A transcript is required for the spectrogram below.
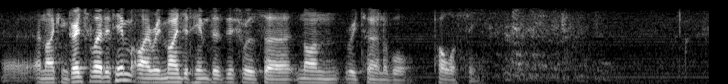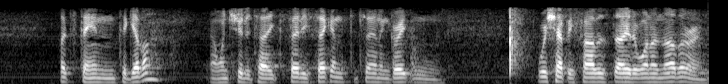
uh, and I congratulated him, I reminded him that this was a non-returnable policy. Let's stand together. I want you to take 30 seconds to turn and greet and wish Happy Father's Day to one another and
